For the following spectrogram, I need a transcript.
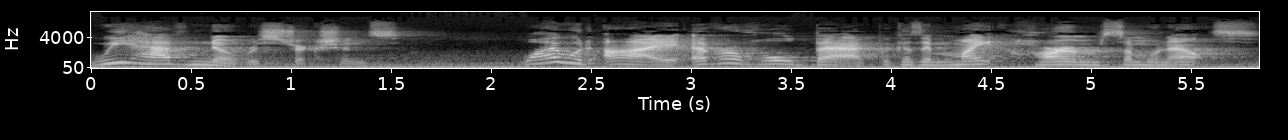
We have no restrictions. Why would I ever hold back because it might harm someone else?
